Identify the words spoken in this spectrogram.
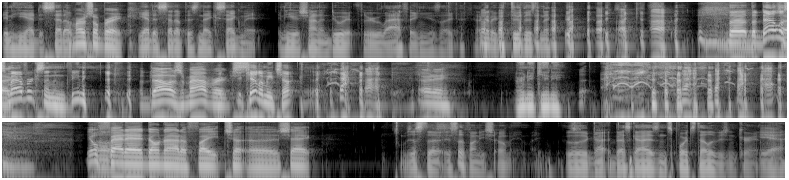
and he had to set up Commercial break. He had to set up this next segment, and he was trying to do it through laughing. He was like, "I gotta get through this next." the the Dallas Chuck. Mavericks and Phoenix. The Dallas Mavericks. You're killing me, Chuck. Ernie. Ernie Kinney. Yo, fat ass don't know how to fight, Ch- uh, Shaq. Just a, it's a funny show, man. Like, those are the guy, best guys in sports television currently. Yeah.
